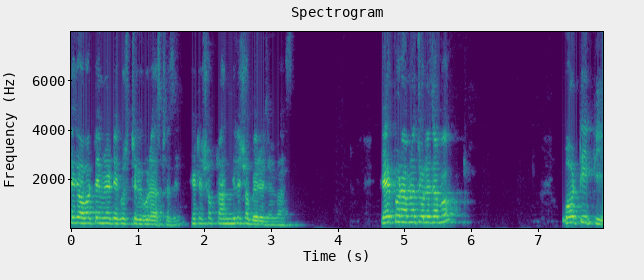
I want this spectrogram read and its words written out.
এই যে ওভার টাইম রেট একুশ টাকা করে আসতেছে। এটা সব টান দিলে সব বের হয়ে যাবে বাস এরপর আমরা চলে যাব OTP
